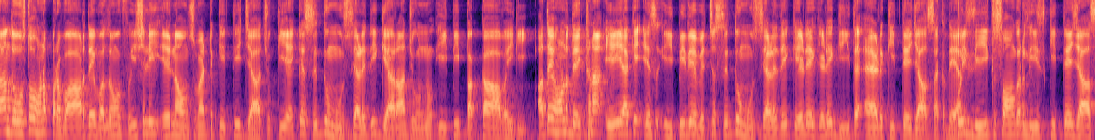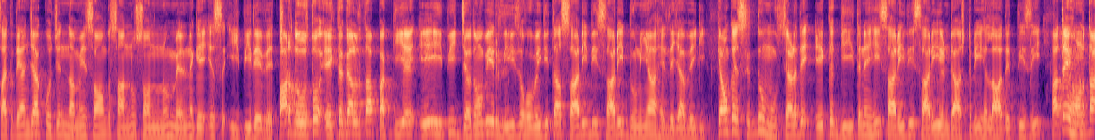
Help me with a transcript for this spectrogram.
ਤਾਂ ਦੋਸਤੋ, ਹੁਣ ਪਰਿਵਾਰ ਦੇ ਵੱਲੋਂ ਅਫੀਸ਼ੀਅਲੀ ਇਹ ਅਨਾਉਂਸਮੈਂਟ ਕੀਤੀ ਜਾ ਚੁੱਕੀ ਹੈ ਕਿ ਸਿੱਧੂ ਮੂਸੇਵਾਲੇ ਦੀ 11 ਜੂਨ ਨੂੰ ਈਪੀ ਪੱਕਾ ਆਵੇਗੀ। ਅਤੇ ਹੁਣ ਦੇਖਣਾ ਇਹ ਹੈ ਕਿ ਇਸ ਈਪੀ ਦੇ ਵਿੱਚ ਸਿੱਧੂ ਮੂਸੇਵਾਲੇ ਦੇ ਕਿਹੜੇ-ਕਿਹੜੇ ਗੀਤ ਐਡ ਕੀਤੇ ਜਾ ਸਕਦੇ ਆ? ਕੋਈ ਲੀਕ Song ਰਿਲੀਜ਼ ਕੀਤੇ ਜਾ ਸਕਦੇ ਆ ਜਾਂ ਕੁਝ ਨਵੇਂ Song ਸਾਨੂੰ ਸੁਣਨ ਨੂੰ ਮਿਲਣਗੇ ਇਸ ਈਪੀ ਦੇ ਵਿੱਚ? ਪਰ ਦੋਸਤੋ, ਇੱਕ ਗੱਲ ਤਾਂ ਪੱਕੀ ਹੈ, ਇਹ ਈਪੀ ਜਦੋਂ ਵੀ ਰਿਲੀਜ਼ ਹੋਵੇਗੀ ਤਾਂ ਸਾਰੀ ਦੀ ਸਾਰੀ ਦੁਨੀਆ ਹਿੱਲ ਜਾਵੇਗੀ। ਕਿਉਂਕਿ ਸਿੱਧੂ ਮੂਸੇਵਾਲੇ ਦੇ ਇੱਕ ਗੀਤ ਨੇ ਹੀ ਸਾਰੀ ਦੀ ਸਾਰੀ ਇੰਡਸਟਰੀ ਹਿਲਾ ਦਿੱਤੀ ਸੀ। ਅਤੇ ਹੁਣ ਤਾਂ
